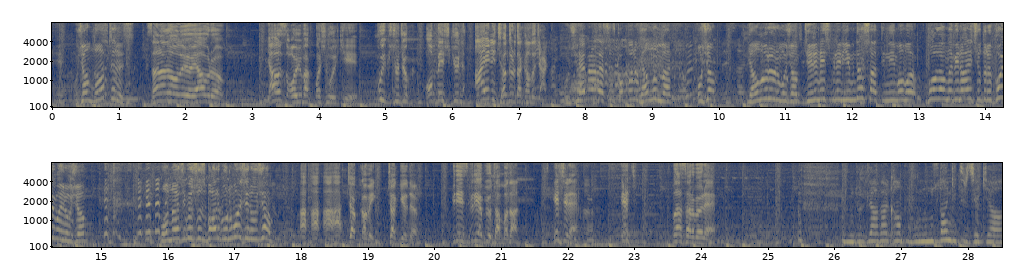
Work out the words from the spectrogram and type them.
Hocam ne yaptınız? Sana ne oluyor yavrum? Yaz oymak başı Hulki. Bu iki çocuk 15 gün aynı çadırda kalacak. Hocam. Emredersiniz komutanım. Yandım ben. Hocam yalvarıyorum hocam. Ceren esprileri 24 saat dinleyeyim ama bu adamla beni aynı çadıra koymayın hocam. Bana acımıyorsunuz bari burnumu acıyın hocam. çok komik, çok güldüm. Bir de espri yapıyor utanmadan. Geç yine. Geç. Bundan sonra böyle. Müdür Dilaver kampı burnumuzdan getirecek ya.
